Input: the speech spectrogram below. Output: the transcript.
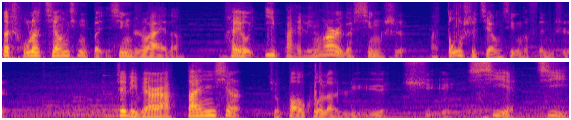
那除了姜姓本姓之外呢，还有一百零二个姓氏，那都是姜姓的分支。这里边啊，单姓就包括了吕、许、谢、季、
